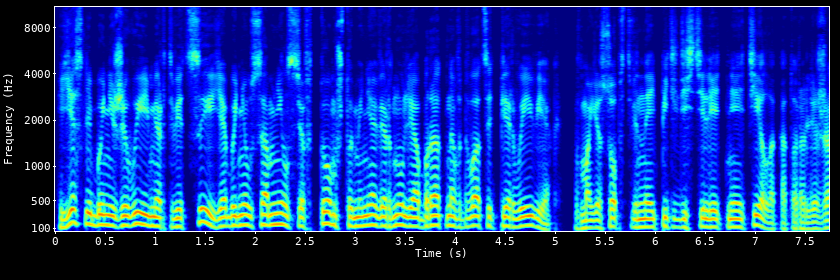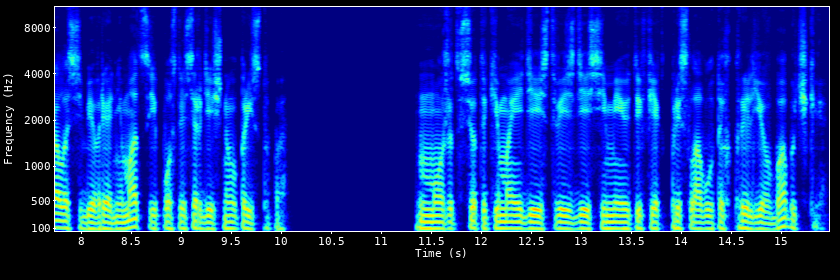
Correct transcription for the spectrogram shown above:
Если бы не живые мертвецы, я бы не усомнился в том, что меня вернули обратно в 21 век, в мое собственное 50-летнее тело, которое лежало себе в реанимации после сердечного приступа. Может, все-таки мои действия здесь имеют эффект пресловутых крыльев бабочки?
